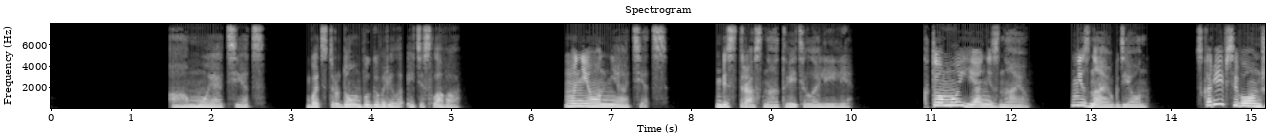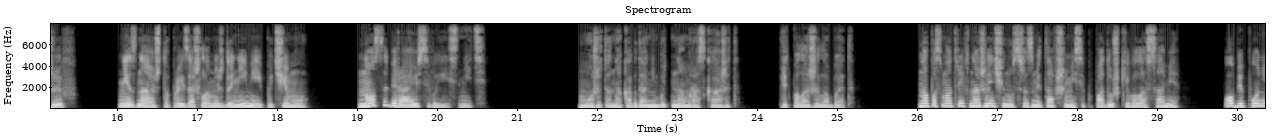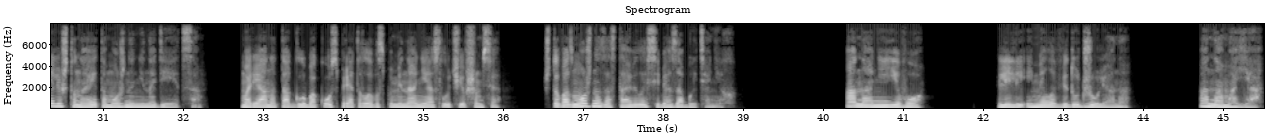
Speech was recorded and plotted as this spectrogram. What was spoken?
«А мой отец?» Бет с трудом выговорила эти слова. «Мне он не отец», — бесстрастно ответила Лили. «Кто мой, я не знаю. Не знаю, где он. Скорее всего, он жив. Не знаю, что произошло между ними и почему, но собираюсь выяснить». «Может, она когда-нибудь нам расскажет?» — предположила Бет. Но, посмотрев на женщину с разметавшимися по подушке волосами, Обе поняли, что на это можно не надеяться. Мариана так глубоко спрятала воспоминания о случившемся, что, возможно, заставила себя забыть о них. Она не его. Лили имела в виду Джулиана. Она моя.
